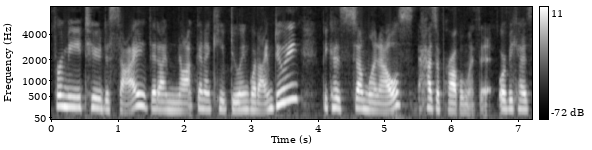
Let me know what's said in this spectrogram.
for me to decide that I'm not going to keep doing what I'm doing because someone else has a problem with it or because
